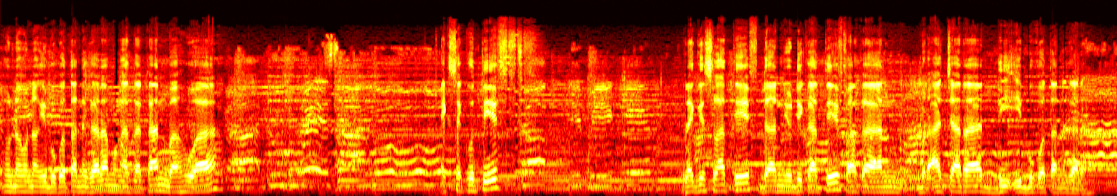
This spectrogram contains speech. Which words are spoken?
undang-undang ibu kota negara mengatakan bahwa eksekutif, legislatif, dan yudikatif akan beracara di ibu kota negara.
